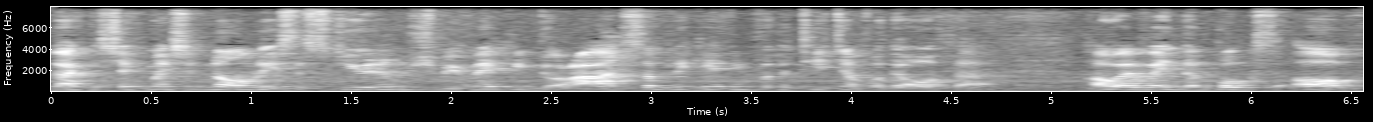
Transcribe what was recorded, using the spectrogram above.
like the Sheikh mentioned, normally it's the student who should be making dua and supplicating for the teacher and for the author. However, in the books of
